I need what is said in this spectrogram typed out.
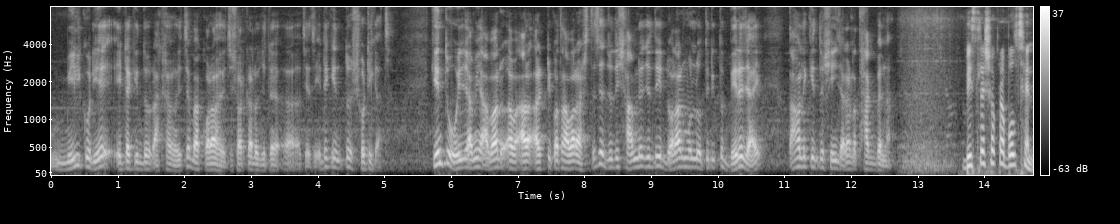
মিল করিয়ে এটা কিন্তু রাখা হয়েছে বা করা হয়েছে। সরকারও যেটা চেয়েছে এটা কিন্তু সঠিক আছে। কিন্তু ওই যে আমি আবার আবার- আরেকটি কথা আবার আসতেছে যদি সামনে যদি ডলার মূল্য অতিরিক্ত বেড়ে যায় তাহলে কিন্তু সেই জায়গাটা থাকবে না। বিশ্লেষকরা বলছেন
